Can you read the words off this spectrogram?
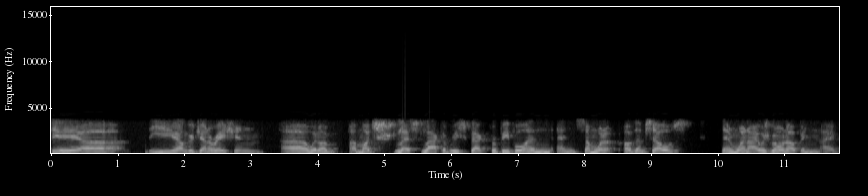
see uh, the younger generation uh, with a, a much less lack of respect for people and, and somewhat of themselves than when I was growing up, and I,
